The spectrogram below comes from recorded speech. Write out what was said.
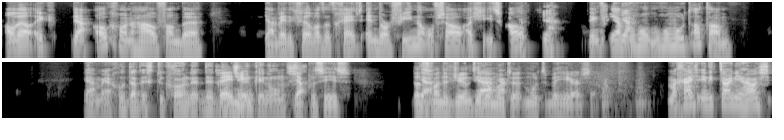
Alhoewel ik ja, ook gewoon hou van de... ja, weet ik veel wat het geeft... endorfine of zo, als je iets koopt. Ja. Ik denk van, ja, Ja. Hoe, hoe moet dat dan? ja, maar ja, goed, dat is natuurlijk gewoon de, de, junk in ons. Ja, precies. Dat is gewoon de junk die we maar- moeten, moeten beheersen. Maar Gijs, in die tiny house,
